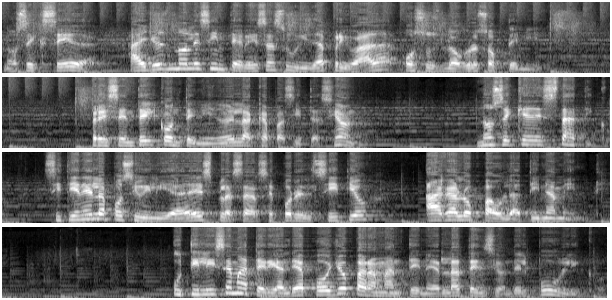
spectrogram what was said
no se exceda, a ellos no les interesa su vida privada o sus logros obtenidos. Presente el contenido de la capacitación. No se quede estático. Si tiene la posibilidad de desplazarse por el sitio, hágalo paulatinamente. Utilice material de apoyo para mantener la atención del público.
